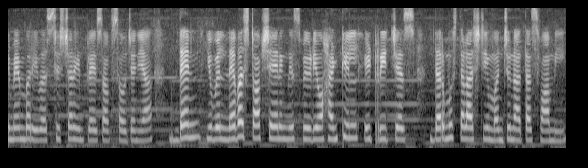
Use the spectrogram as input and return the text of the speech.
remember your sister in place of Sowjanya then you will never stop sharing this video until it reaches Dharmasthala Shri Manjunatha Swamy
